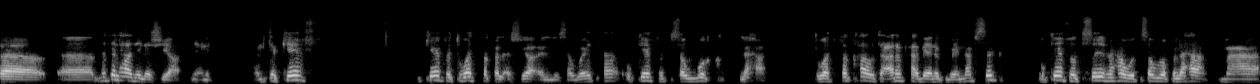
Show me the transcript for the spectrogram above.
فمثل آه، هذه الأشياء. يعني أنت كيف كيف توثق الأشياء اللي سويتها وكيف تسوق لها. توثقها وتعرفها بينك وبين نفسك وكيف تصيغها وتسوق لها مع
